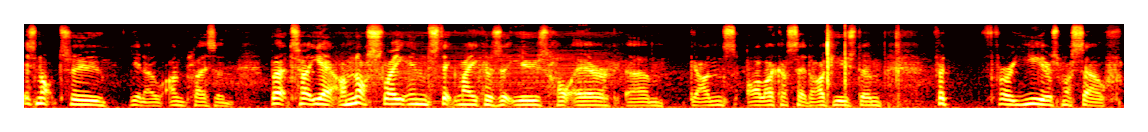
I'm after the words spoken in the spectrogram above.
it's not too you know unpleasant. But uh, yeah I'm not slating stick makers that use hot air um, guns. I, like I said I've used them for years myself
